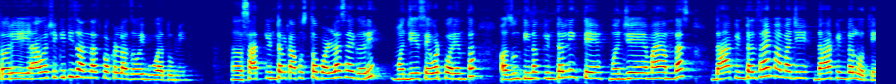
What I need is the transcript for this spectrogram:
तरी ह्या वर्षी कितीचा अंदाज पकडला जवळ बुवा तुम्ही? सात क्विंटल कापूस तर पडलाच आहे घरी. म्हणजे शेवटपर्यंत अजून तीन क्विंटल निघते. म्हणजे माझा अंदाज दहा क्विंटलचा आहे मामाजी. दहा क्विंटल होते.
